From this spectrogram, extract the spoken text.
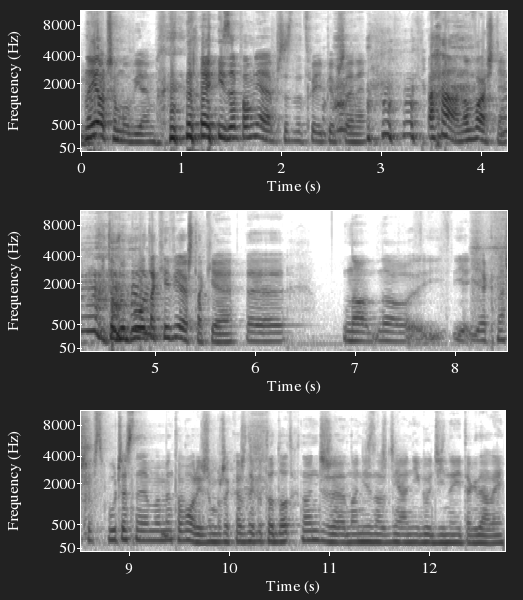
No i o czym mówiłem? No i zapomniałem przez to twoje pieprzenie. Aha, no właśnie. I to by było takie, wiesz, takie... E, no, no, jak nasze współczesne memento mori, że może każdego to dotknąć, że no nie znasz dnia ani godziny i tak dalej.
